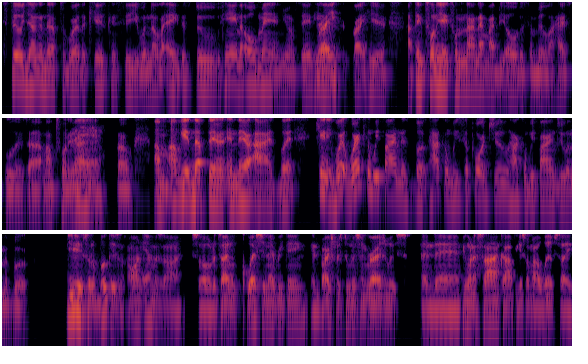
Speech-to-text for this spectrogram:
still young enough to where the kids can see you and know, like, hey, this dude, he ain't an old man. You know what I'm saying? He's right. right here. I think 28, 29, that might be old to some middle and high schoolers. Um, I'm 29. Man. So I'm I'm getting up there in their eyes. But Kenny, where, where can we find this book? How can we support you? How can we find you in the book? Yeah, so the book is on Amazon. So the title Question Everything, Advice for Students and Graduates. And then if you want a signed copy, it's on my website,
